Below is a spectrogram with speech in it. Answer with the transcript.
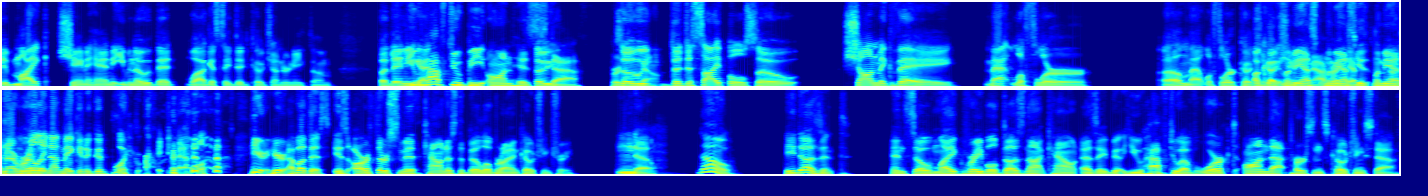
uh, Mike Shanahan, even though that, well, I guess they did coach underneath them. But then you, you got have to be on his So- staff so the disciples. So Sean McVay, Matt Lafleur. Oh, Matt Lafleur coach. Okay, let me ask- let me ask you- let me I'm ask- not okay, really not making a good point right now. Here, here. How about this? Is Arthur Smith count as the Bill O'Brien coaching tree? no. No, he doesn't. And so Mike Vrabel does not count as a. You have to have worked on that person's coaching staff.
